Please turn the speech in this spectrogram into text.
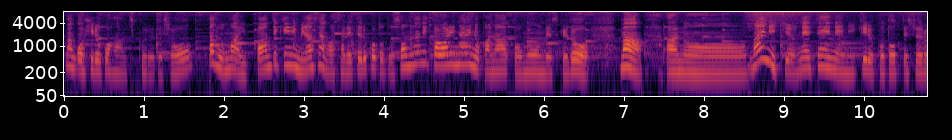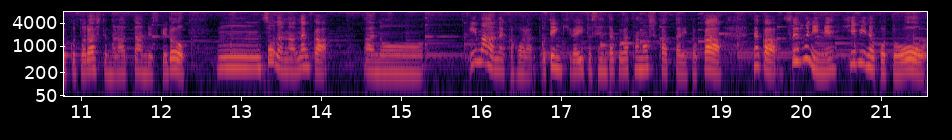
まあ、お昼ご飯作るでしょ？多分まあ一般的に皆さんがされてることとそんなに変わりないのかなと思うんですけどまああのー、毎日をね丁寧に生きることって収録撮らせてもらったんですけどうーんそうだななんかあのー今はなんかほらお天気がいいと洗濯が楽しかったりとかなんかそういう風にね日々のことを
